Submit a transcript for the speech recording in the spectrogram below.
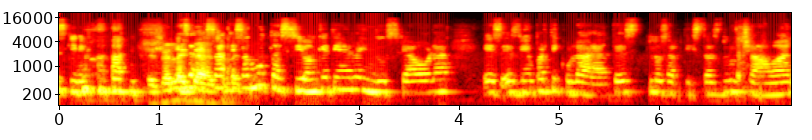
Skinny Man. Esa es la idea. Esa, esa, mutación que tiene la industria ahora es, es, bien particular. Antes los artistas luchaban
